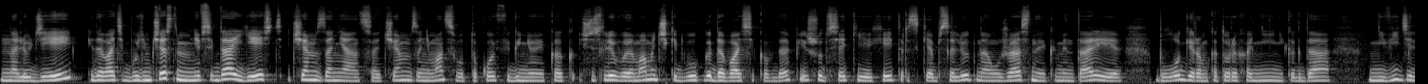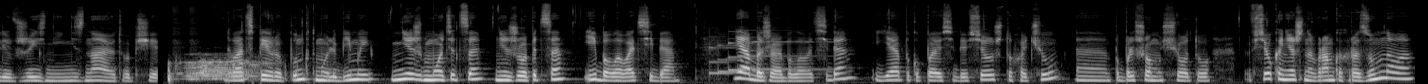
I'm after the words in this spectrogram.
на людей. И давайте будем честными, мне всегда есть чем заняться, чем заниматься вот такой фигней, как счастливые мамочки двух годовасиков, да, пишут всякие хейтерские, абсолютно ужасные комментарии блогерам, которых они никогда не видели в жизни и не знают вообще. 21 пункт, мой любимый. Не жмотиться, не жопиться и баловать себя. Я обожаю баловать себя. Я покупаю себе все, что хочу, э, по большому счету. Все, конечно, в рамках разумного,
